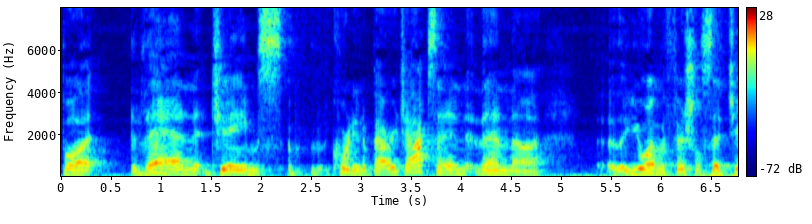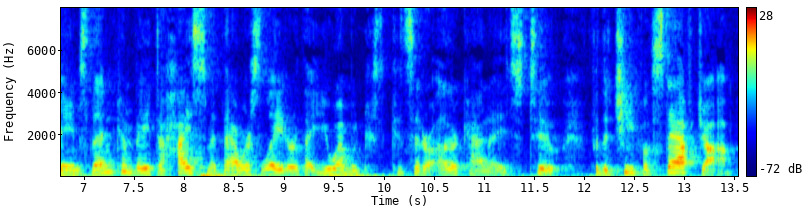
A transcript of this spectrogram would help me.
but then James, according to Barry Jackson, then uh, the UM official said James then conveyed to Highsmith hours later that UM would consider other candidates too for the chief of staff job,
